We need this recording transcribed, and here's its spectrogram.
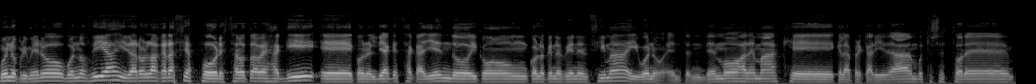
Bueno, primero, buenos días y daros las gracias por estar otra vez aquí eh, con el día que está cayendo y con, con, lo que nos viene encima. Y bueno, entendemos además que, que, la precariedad en vuestros sectores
